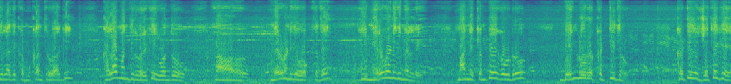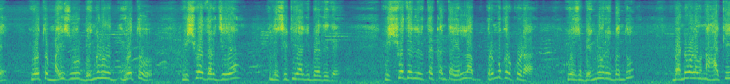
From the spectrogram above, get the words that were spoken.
ಜಿಲ್ಲಾಧಿಕಾರಿ ಮುಖಾಂತರವಾಗಿ ಕಲಾಮಂದಿರವರೆಗೆ ಈ ಒಂದು ಮೆರವಣಿಗೆ ಹೋಗ್ತದೆ. ಈ ಮೆರವಣಿಗೆನಲ್ಲಿ ಮಾನ್ಯ ಕೆಂಪೇಗೌಡರು ಬೆಂಗಳೂರು ಕಟ್ಟಿದ್ರು. ಕಟ್ಟಿದ ಜೊತೆಗೆ ಇವತ್ತು ಮೈಸೂರು, ಬೆಂಗಳೂರು ಇವತ್ತು ವಿಶ್ವ ದರ್ಜೆಯ ಒಂದು ಸಿಟಿಯಾಗಿ ಬೆಳೆದಿದೆ. ವಿಶ್ವದಲ್ಲಿರ್ತಕ್ಕಂಥ ಎಲ್ಲ ಪ್ರಮುಖರು ಕೂಡ ಇವತ್ತು ಬೆಂಗಳೂರಿಗೆ ಬಂದು ಬಂಡವಾಳವನ್ನು ಹಾಕಿ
